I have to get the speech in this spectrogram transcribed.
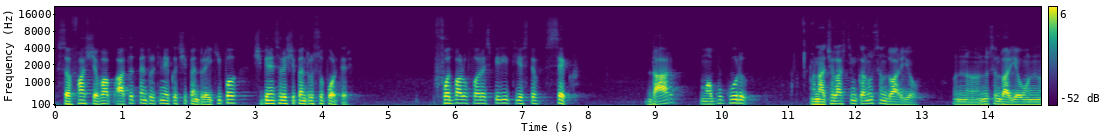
să faci ceva atât pentru tine cât și pentru echipă și bineînțeles și pentru suporteri. Fotbalul fără spirit este sec, dar mă bucur în același timp că nu sunt doar eu. În, nu sunt doar eu în,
